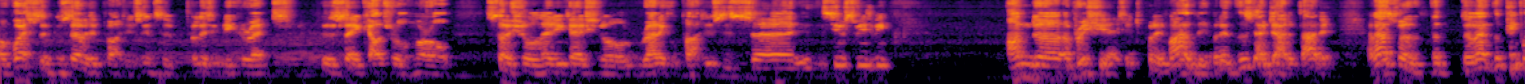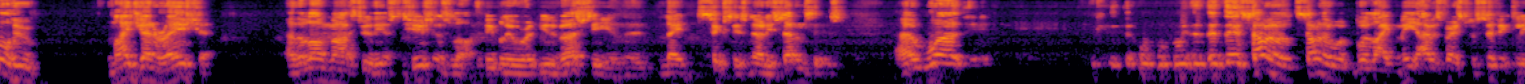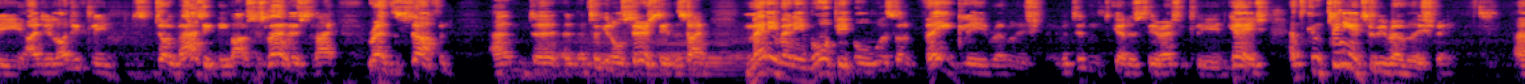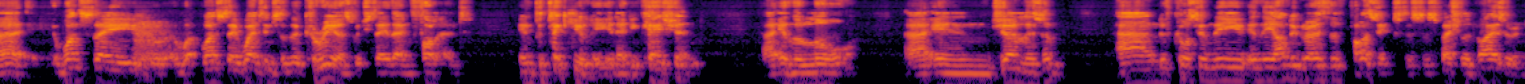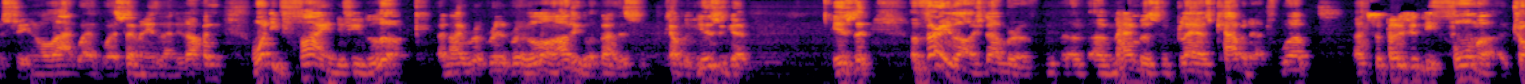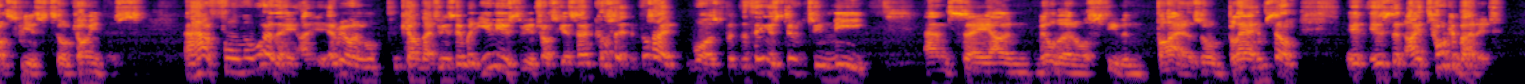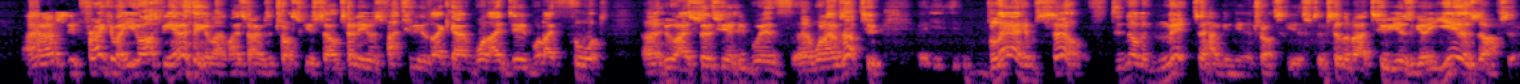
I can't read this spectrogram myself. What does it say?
of, Western Conservative parties into politically correct, say, cultural, moral, social, and educational radical parties is, uh, seems to me to be underappreciated, to put it mildly, but it, there's no doubt about it. And as for the, the, the people who, my generation, uh, the long march through the institutions law, the people who were at university in the late 60s and early 70s, uh, were. There's some of, some of them were like me. I was very specifically, ideologically, dogmatically Marxist-Leninist, and I read the stuff and and, uh, and took it all seriously at the time many, many more people were sort of vaguely revolutionary, but didn't get as theoretically engaged, and continued to be revolutionary. Uh, once they once they went into the careers which they then followed, in particularly in education, uh, in the law, uh, in journalism, and of course in the in the undergrowth of politics, this is special advisor industry and all that, where, where so many of them ended up. And what you find if you look, and I wrote, wrote a long article about this a couple of years ago, is that a very large number of, of, of members of Blair's cabinet were uh, supposedly former Trotskyists or communists. Now, how former were they? I, everyone will come back to me and say, "But you used to be a Trotskyist." of course, I, of course, I was. But the thing is, different between me and say Alan Milburn or Stephen Byers or Blair himself is that I talk about it. I'm absolutely frank about it. You ask me anything about my time as a Trotskyist, I'll tell you as factually as I can what I did, what I thought, uh, who I associated with, uh, what I was up to. Blair himself did not admit to having been a Trotskyist until about two years ago, years after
